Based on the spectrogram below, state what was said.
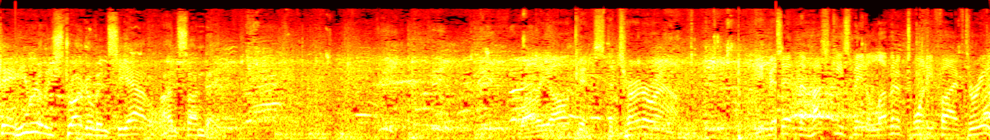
game. He really struggled in Seattle on Sunday. Rawle Alkins, the turnaround. He missed it, and the Huskies made 11 of 25 threes.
